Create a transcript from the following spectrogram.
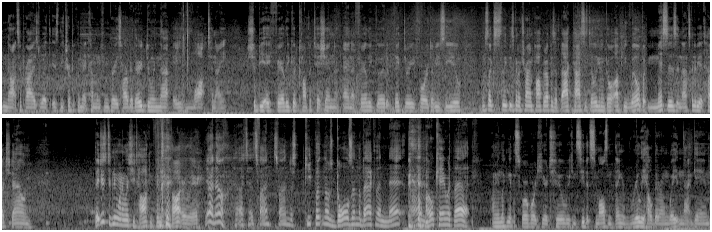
not surprised with is the triple commit coming from Grays Harbor. They're doing that a lot tonight. Should be a fairly good competition and a fairly good victory for WCU. Looks like Sleepy's going to try and pop it up as a back pass. Is Dilly going to go up? He will, but misses, and that's going to be a touchdown. They just didn't want to let you talk and finish the thought earlier. Yeah, no, it's fine. It's fine. Just keep putting those goals in the back of the net. I am okay with that. I mean, looking at the scoreboard here too, we can see that Smalls and Thing really held their own weight in that game.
